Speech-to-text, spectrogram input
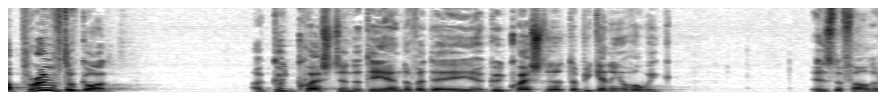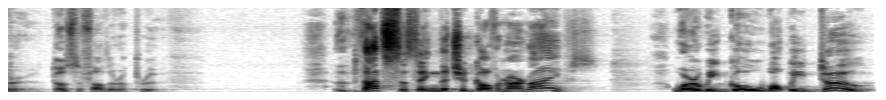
approved of God? A good question at the end of a day, a good question at the beginning of a week. Is the Father, does the Father approve? That's the thing that should govern our lives. Where we go, what we do,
